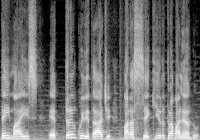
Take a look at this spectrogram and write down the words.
tem mais é, tranquilidade para seguir trabalhando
